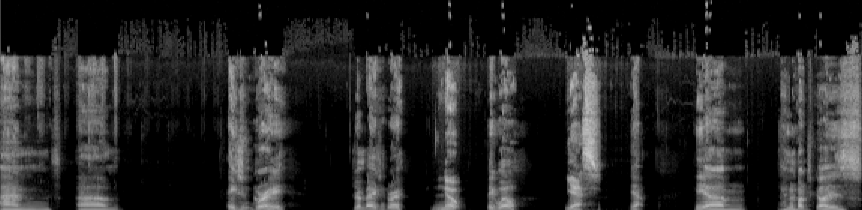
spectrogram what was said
And um, Agent Grey. Do you remember Agent Grey? Nope. Big Will. Yes. Yeah. He um him and a bunch of guys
